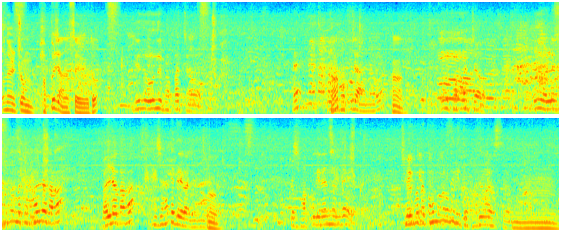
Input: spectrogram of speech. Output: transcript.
오늘 좀 바쁘지 않았어요 유도? 윤은 오늘 바빴죠? 네? 오늘 어? 바쁘지 않냐고요? 응 오늘 바빴죠? 오늘 원래 수분 메이크업 하려다가 말려다가 다시 하게 돼가지고 응. 좀 바쁘긴 했는데 저희보다 팬분들이 더 고생하셨어요 음.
